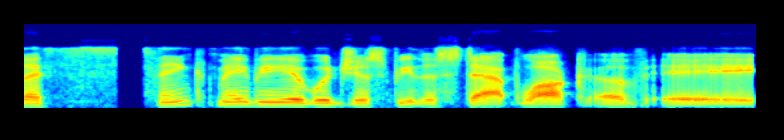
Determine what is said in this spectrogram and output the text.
I think maybe it would just be the stat block of a.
